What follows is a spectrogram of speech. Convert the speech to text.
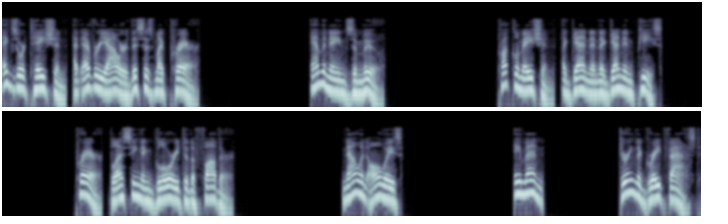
Exhortation, at every hour this is my prayer. Aminane Zamu. Proclamation, again and again in peace. Prayer, blessing and glory to the Father. Now and always. Amen. During the Great Fast,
